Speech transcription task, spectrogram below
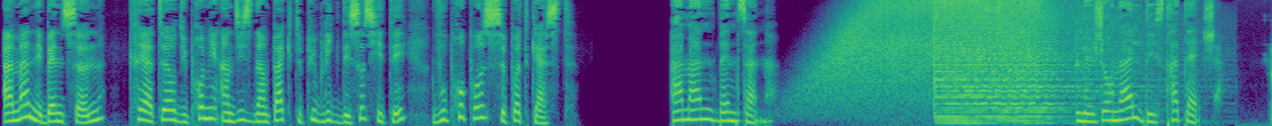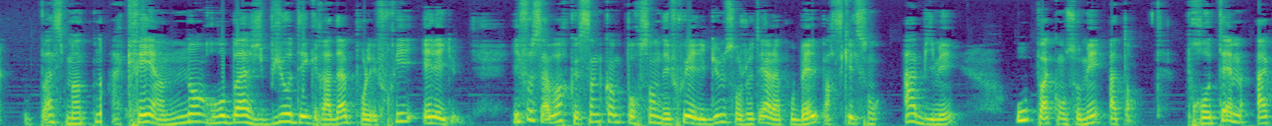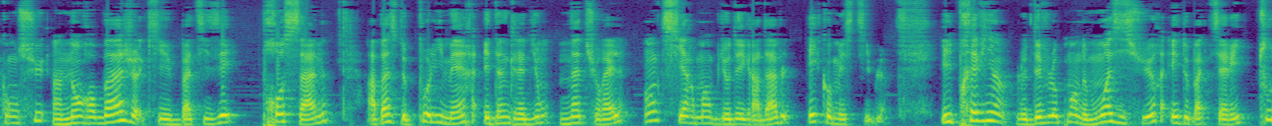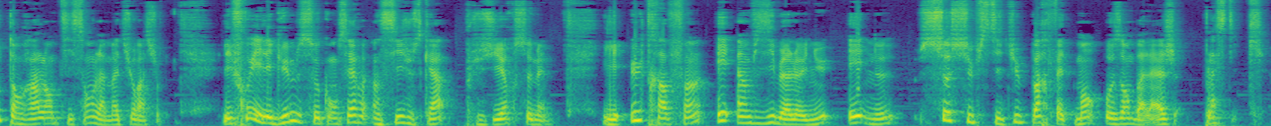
Haman et Benson, créateurs du premier indice d'impact public des sociétés, vous proposent ce podcast. Haman Benson. Le journal des stratèges. On passe maintenant à créer un enrobage biodégradable pour les fruits et légumes. Il faut savoir que 50% des fruits et légumes sont jetés à la poubelle parce qu'ils sont abîmés ou pas consommés à temps. Protem a conçu un enrobage qui est baptisé Prosan à base de polymères et d'ingrédients naturels entièrement biodégradables et comestibles. Il prévient le développement de moisissures et de bactéries tout en ralentissant la maturation. Les fruits et légumes se conservent ainsi jusqu'à plusieurs semaines. Il est ultra fin et invisible à l'œil nu et ne se substitue parfaitement aux emballages plastiques.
